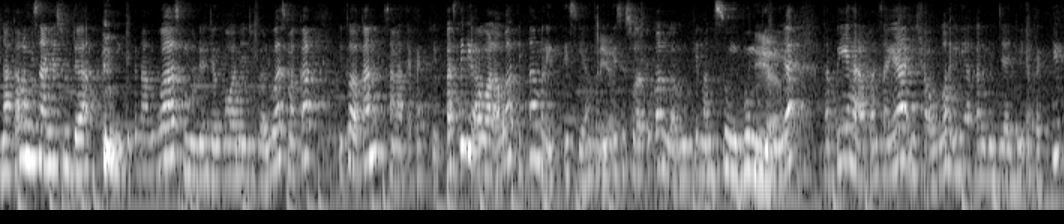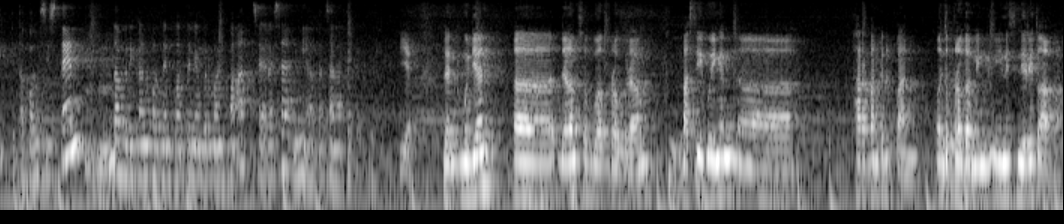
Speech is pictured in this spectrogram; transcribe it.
Nah kalau misalnya sudah dikenal luas, kemudian jangkauannya juga luas, maka itu akan sangat efektif. Pasti di awal-awal kita merintis ya, merintis sesuatu kan nggak mungkin langsung boom Iya. gitu ya. Tapi harapan saya, insya Allah ini akan menjadi efektif. Kita konsisten, Mhm. kita berikan konten-konten yang bermanfaat. Saya rasa ini akan sangat efektif. Iya. Dan kemudian eh, dalam sebuah program Hmm. pasti ibu ingin eh, harapan ke depan untuk Hmm. program ini, ini sendiri itu apa?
